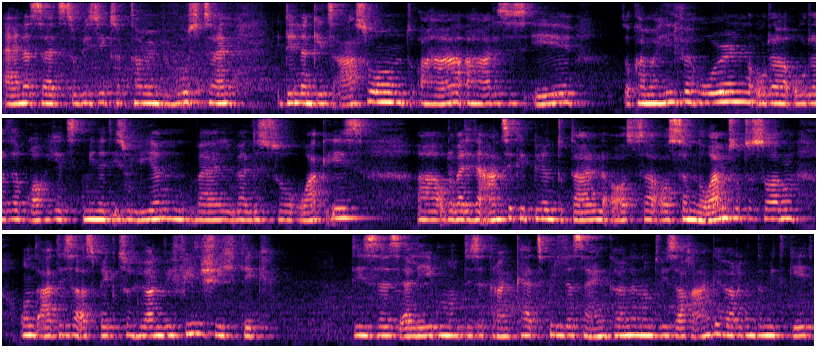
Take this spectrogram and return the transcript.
einerseits, so wie Sie gesagt haben, im Bewusstsein, denen geht es auch so und aha, aha, das ist eh, da kann man Hilfe holen oder, oder da brauche ich jetzt mich nicht isolieren, weil, weil das so arg ist äh, oder weil ich der Einzige bin total außer, außer Norm sozusagen. Und auch dieser Aspekt zu hören, wie vielschichtig dieses Erleben und diese Krankheitsbilder sein können und wie es auch Angehörigen damit geht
